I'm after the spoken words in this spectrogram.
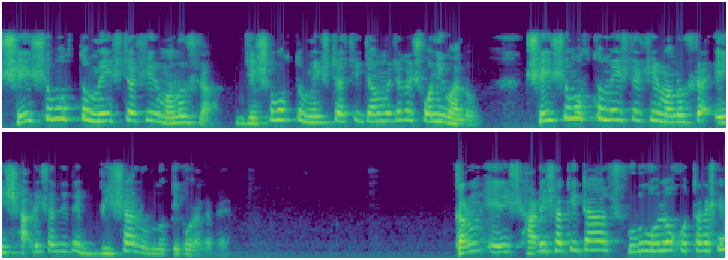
সেই সমস্ত মেষ রাশির মানুষরা, যে সমস্ত মেষ রাশির জন্মচক্রে শনি ভালো, সেই সমস্ত মেষ রাশির মানুষরা এই সাড়ে সাথীতে বিশাল উন্নতি করে নেবে কারণ এই সাড়ে সাথীটা শুরু হলো কোথা থেকে?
